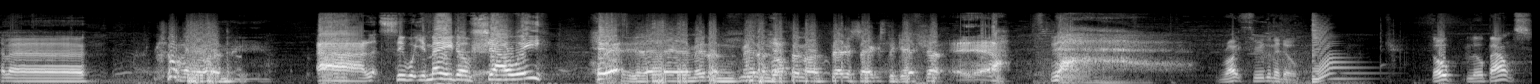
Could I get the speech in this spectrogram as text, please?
Hello. Come on. Ah, let's see what you're made of, shall we? Yeah, yeah, made a, made a nothing on 30 seconds to get shit. Yeah. Right through the middle. Oh, little bounce.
